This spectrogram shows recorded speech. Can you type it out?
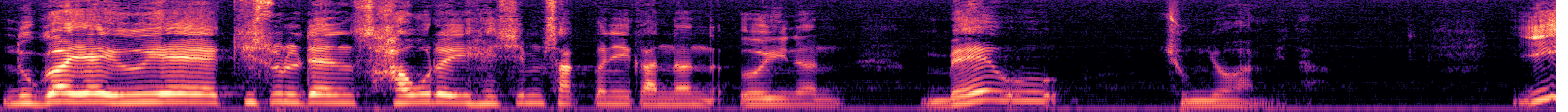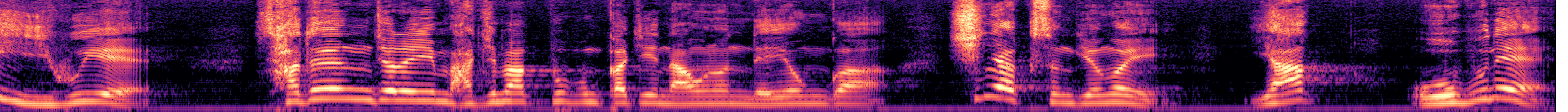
누가에 의해 기술된 사울의 해심 사건이 갖는 의의는 매우 중요합니다. 이 이후에 사도행전의 마지막 부분까지 나오는 내용과 신약 성경의 약 5분의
